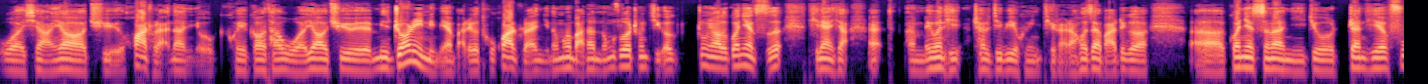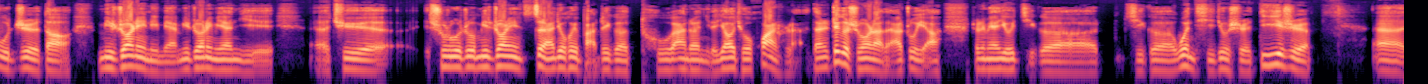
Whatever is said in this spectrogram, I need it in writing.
我想要去画出来，那你就会告诉他我要去 Midjourney 里面把这个图画出来，你能不能把它浓缩成几个重要的关键词提炼一下？哎呃没问题，ChatGPT 会给你提出来，然后再把这个呃关键词呢，你就粘贴复制到 Mid Journey 里面，Midjourney 里面你呃去。输入之后，Midron 自然就会把这个图按照你的要求画出来。但是这个时候呢，大家注意啊，这里面有几个几个问题，就是第一是，呃，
